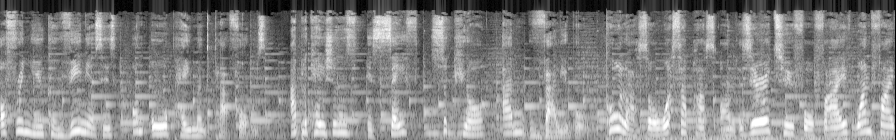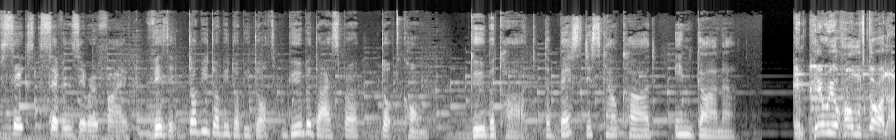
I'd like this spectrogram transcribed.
offering you conveniences on all payment platforms. Applications is safe, secure, and valuable. Call us or WhatsApp us on 0245 156 705. Visit www.gubadiaspora.com. Guba Card, the best discount card in Ghana. Imperial Homes Ghana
